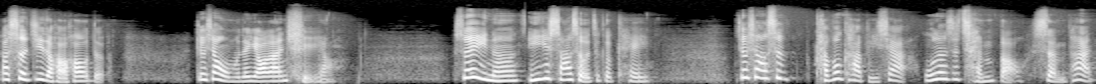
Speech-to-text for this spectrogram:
它设计的好好的，就像我们的摇篮曲一样。所以呢，《银翼杀手》这个 K，就像是卡夫卡笔下，无论是城堡、审判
